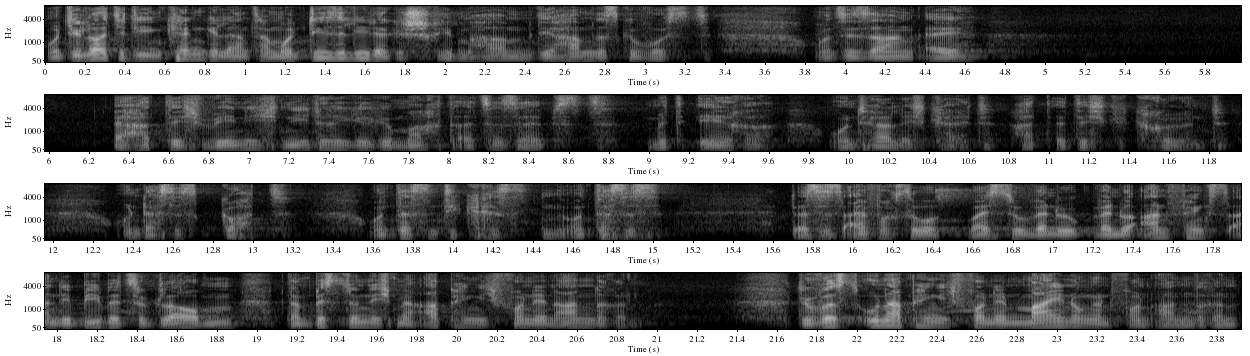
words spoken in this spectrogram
Und die Leute, die ihn kennengelernt haben und diese Lieder geschrieben haben, die haben das gewusst. Und sie sagen, ey, er hat dich wenig niedriger gemacht als er selbst. Mit Ehre und Herrlichkeit hat er dich gekrönt. Und das ist Gott. Und das sind die Christen. Und das ist das ist einfach so, weißt du, wenn du, wenn du anfängst an die Bibel zu glauben, dann bist du nicht mehr abhängig von den anderen. Du wirst unabhängig von den Meinungen von anderen,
